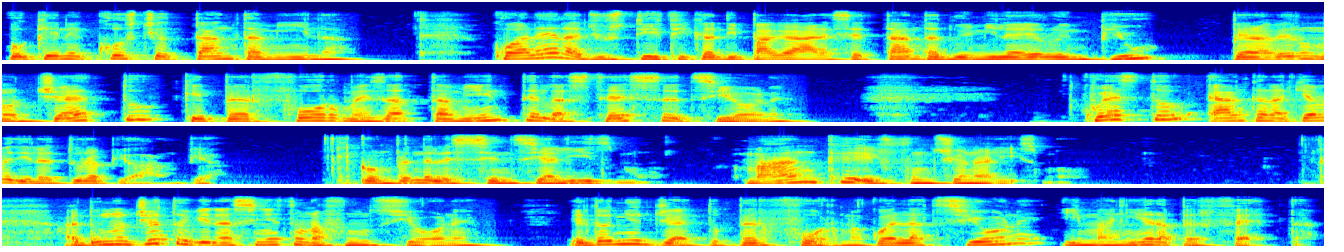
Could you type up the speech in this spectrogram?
o che ne costi 80.000, Qual è la giustifica di pagare 72.000 euro in più per avere un oggetto che performa esattamente la stessa azione? Questo è anche una chiave di lettura più ampia, che comprende l'essenzialismo, ma anche il funzionalismo. Ad un oggetto viene assegnata una funzione ed ogni oggetto performa quell'azione in maniera perfetta.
